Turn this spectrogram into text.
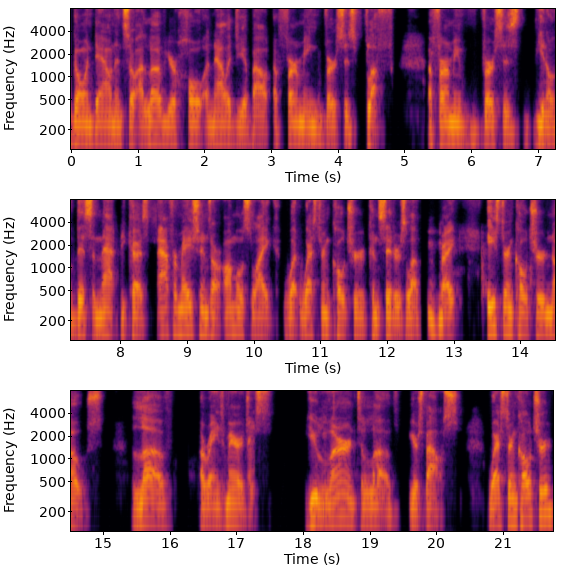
going down. And so I love your whole analogy about affirming versus fluff affirming versus you know this and that because affirmations are almost like what western culture considers love mm-hmm. right Eastern culture knows love arranged marriages. You mm-hmm. learn to love your spouse. Western culture,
